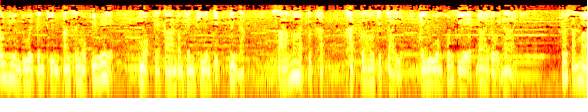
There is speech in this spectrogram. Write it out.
ก็เนื่องด้วยเป็นถิ่นอันสงบวิเวกเหมาะแก่การบำเพ็ญเพียรจิตยิ่งนัก สามารถฝึกหัดขัดเกลาจิตใจ ให้ลวงพ้นกิเลสได้โดยง่าย พระสัมมา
